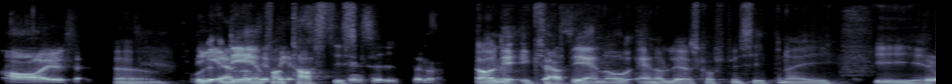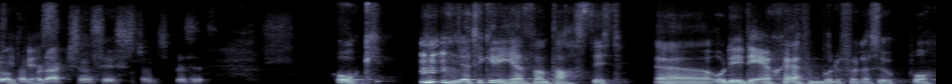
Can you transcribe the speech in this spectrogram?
Ja, just det. Um, och det, det, är en fantastisk... Ja, det, mm, exakt. Det är en av, en av ledarskapsprinciperna i, i Toyota TPS. Production Systems, precis. Och jag tycker det är helt fantastiskt. Uh, och det är det chefen borde följas upp på.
